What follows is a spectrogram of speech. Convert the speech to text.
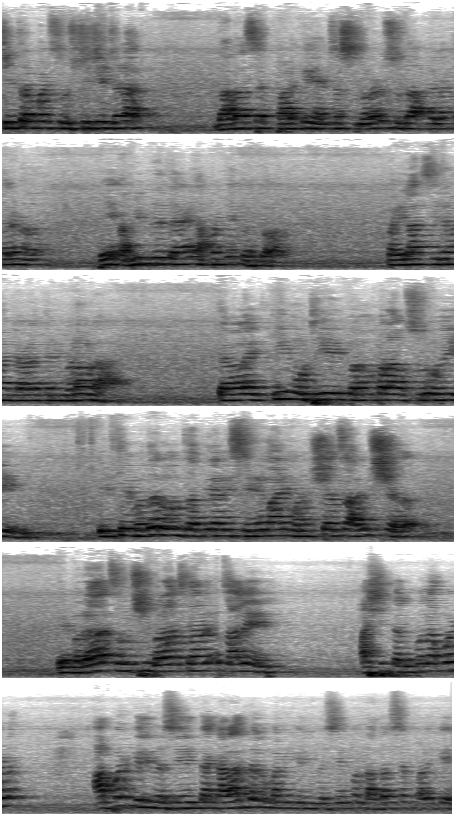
चित्रपट सृष्टीचे जनक दादासाहेब फाळके यांचं स्मरण सुद्धा आपल्याला करणं हे अभिप्रेत आहे आणि आपण ते करतो आहोत. पहिला सिनेमा ज्यावेळेला त्यांनी बनवला त्यावेळेला इतकी मोठी परंपरा सुरू होईल इतके बदल होत जातील आणि सिनेमा आणि मनुष्याचं आयुष्य हे बऱ्याच अंशी बराच काळ चालेल अशी कल्पना पण आपण केली नसेल त्या काळातल्या लोकांनी केली नसेल पण दादासाहेब फाळके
